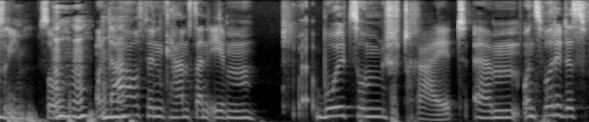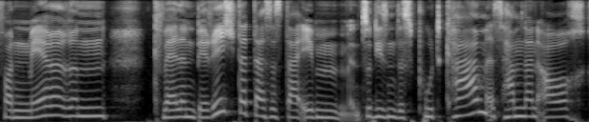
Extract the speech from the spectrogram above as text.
zu ihm. So. Mhm, und mhm. daraufhin kam es dann eben wohl zum Streit. Ähm, uns wurde das von mehreren Quellen berichtet, dass es da eben zu diesem Disput kam. Es haben dann auch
